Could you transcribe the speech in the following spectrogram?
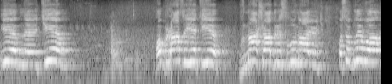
і е, ті образи, які в наш адрес лунають, особливо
